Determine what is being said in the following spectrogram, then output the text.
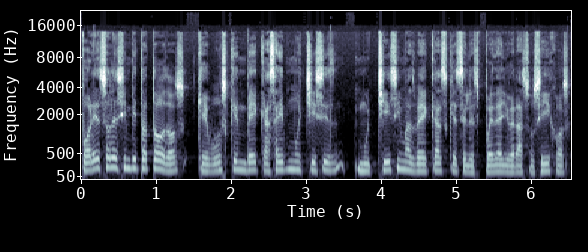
Por eso les invito a todos que busquen becas. Hay muchísimas becas que se les puede ayudar a sus hijos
